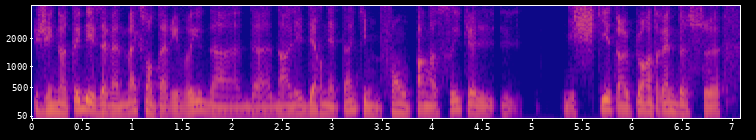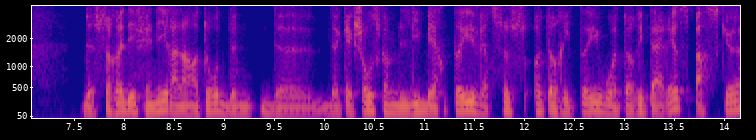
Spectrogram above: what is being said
j'ai noté des événements qui sont arrivés dans, dans- les derniers temps qui me font penser que l'échiquier est un peu en train de se, de se redéfinir alentour de, de, de quelque chose comme liberté versus autorité ou autoritarisme parce que,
